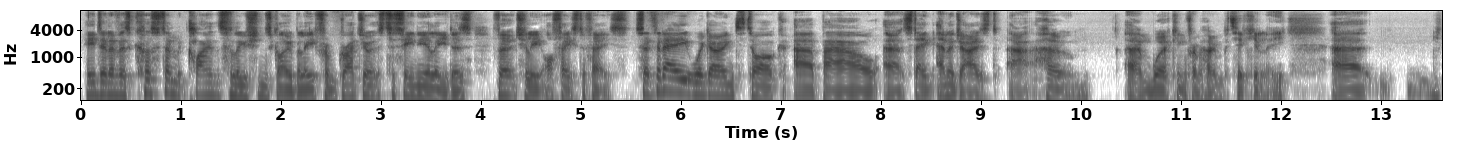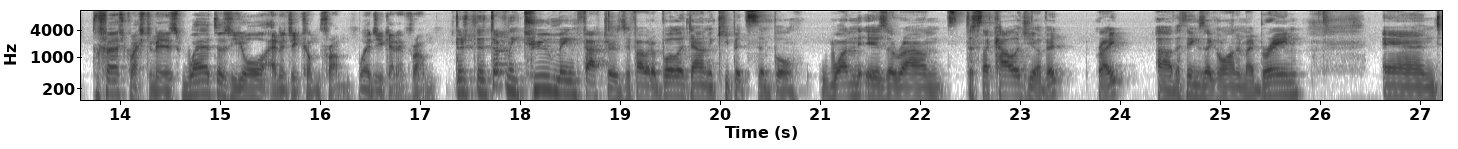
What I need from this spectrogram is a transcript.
He delivers custom client solutions globally from graduates to senior leaders, virtually or face to face. So, today we're going to talk about uh, staying energized at home um, working from home, particularly. Uh, the first question is where does your energy come from? Where do you get it from? There's, there's definitely two main factors. If I were to boil it down and keep it simple, one is around the psychology of it, right? Uh, the things that go on in my brain. And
